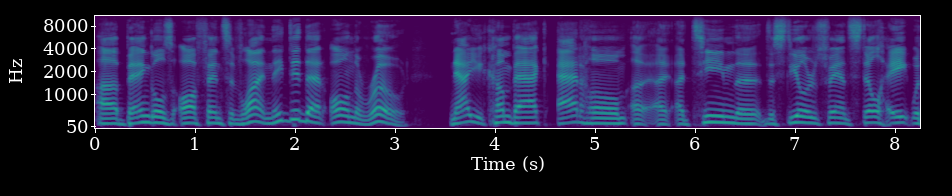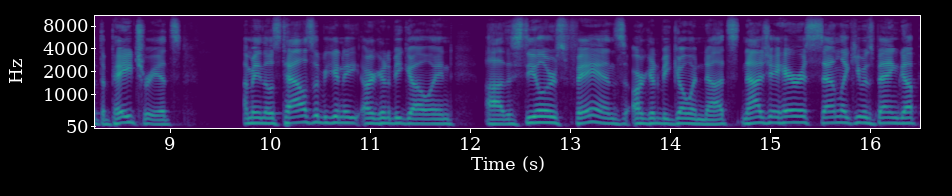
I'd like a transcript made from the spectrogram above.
uh, Bengals offensive line. They did that on the road. Now you come back at home, a, a, a team the the Steelers fans still hate with the Patriots. I mean, those towels are beginning are going to be going. Uh, the Steelers fans are going to be going nuts. Najee Harris sounded like he was banged up.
